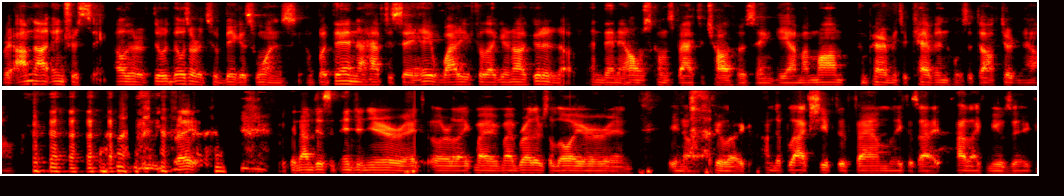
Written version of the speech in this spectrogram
Right? I'm not interesting. Those are the two biggest ones. You know? But then I have to say, hey, why do you feel like you're not good enough? And then it always comes back to childhood, saying, yeah, my mom compared me to Kevin, who's a doctor now, right? But then I'm just an engineer, right? Or like my my brother's a lawyer, and you know, I feel like I'm the black sheep of the family because I I like music,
